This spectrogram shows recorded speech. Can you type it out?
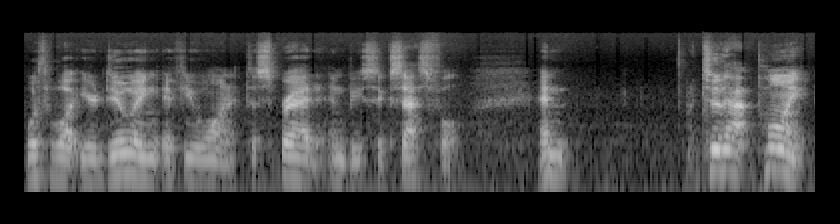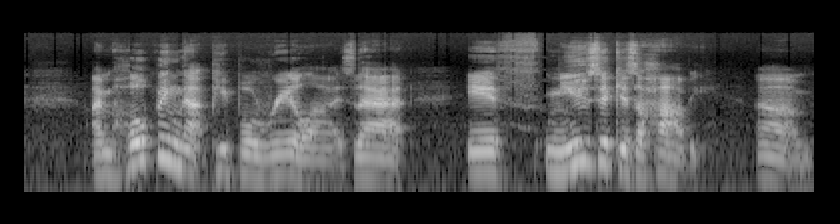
with what you're doing if you want it to spread and be successful. And to that point, I'm hoping that people realize that if music is a hobby, um,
